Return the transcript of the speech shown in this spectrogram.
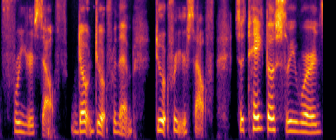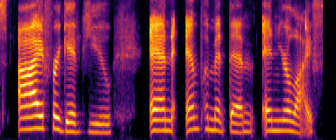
for yourself. Don't do it for them, do it for yourself. So take those three words, I forgive you, and implement them in your life.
